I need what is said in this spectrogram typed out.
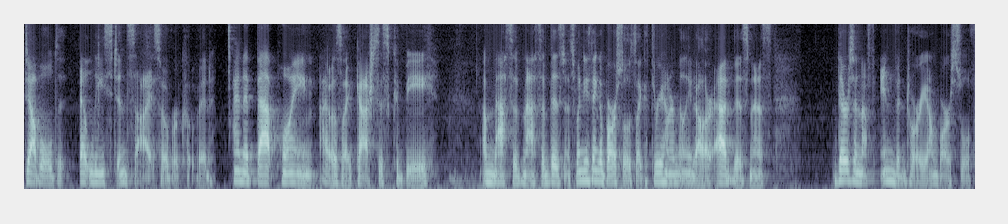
doubled at least in size over COVID. And at that point, I was like, gosh, this could be a massive, massive business. When you think of Barstool, it's like a $300 million ad business. There's enough inventory on Barstool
